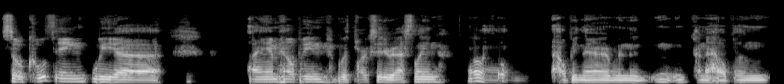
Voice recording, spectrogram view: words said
so cool thing. We, uh, I am helping with Park City Wrestling. Oh, cool. um, helping there and kind of helping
